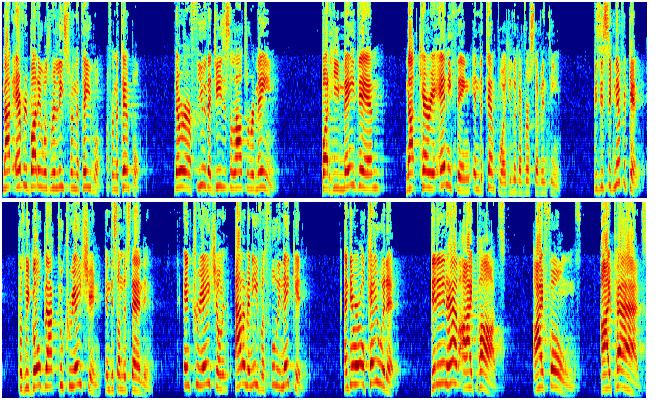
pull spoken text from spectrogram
Not everybody was released from the table, uh, from the temple. There were a few that Jesus allowed to remain. but he made them not carry anything in the temple, as you look at verse 17. This is significant because we go back to creation in this understanding. In creation, Adam and Eve were fully naked, and they were okay with it. They didn't have iPods, iPhones, iPads,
